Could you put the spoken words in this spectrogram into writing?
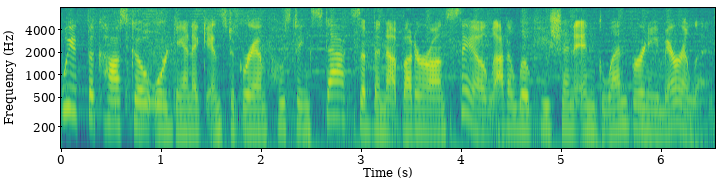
with the Costco Organic Instagram posting stacks of the nut butter on sale at a location in Glen Burnie, Maryland.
